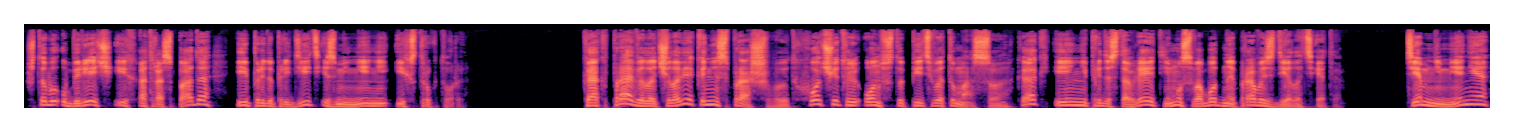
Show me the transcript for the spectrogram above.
чтобы уберечь их от распада и предупредить изменение их структуры. Как правило, человека не спрашивают, хочет ли он вступить в эту массу, как и не предоставляет ему свободное право сделать это. Тем не менее,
